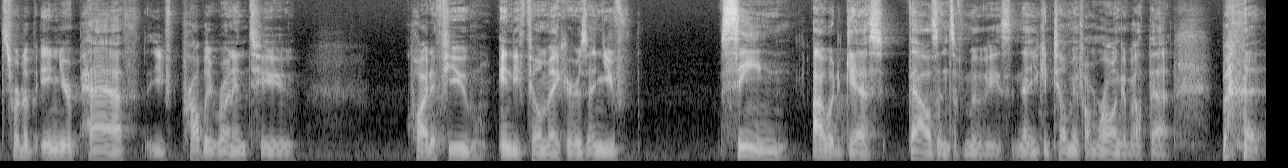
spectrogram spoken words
sort of in your path, you've probably run into quite a few indie filmmakers, and you've seen, I would guess, thousands of movies. Now you can tell me if I'm wrong about that, but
